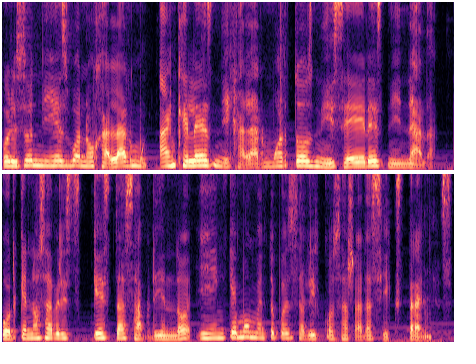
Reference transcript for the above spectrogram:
Por eso ni es bueno jalar ángeles, ni jalar muertos, ni seres, ni nada, porque no sabes qué estás abriendo y en qué momento pueden salir cosas raras y extrañas.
